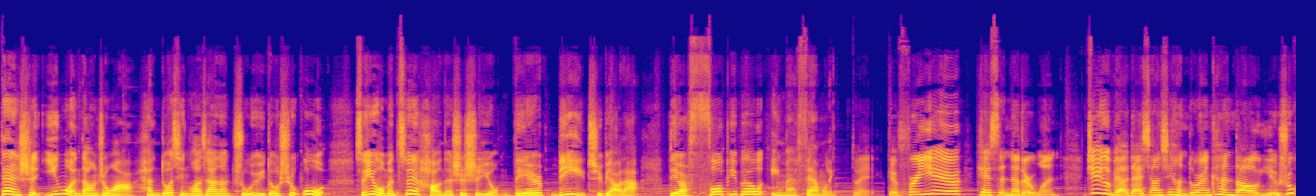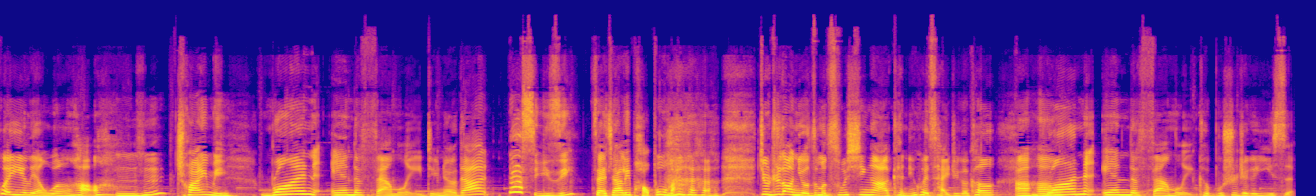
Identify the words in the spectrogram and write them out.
但是英文当中啊，很多情况下呢，主语都是物，所以我们最好呢是使用 there be 去表达 There are four people in my family。对，Good for you. Here's another one。这个表达相信很多人看到也是会一脸问号。嗯哼，Try me。Run and the family. Do you know that? That's easy，在家里跑步嘛。就知道你有这么粗心啊，肯定会踩这个坑。Run in the family 可不是这个意思。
